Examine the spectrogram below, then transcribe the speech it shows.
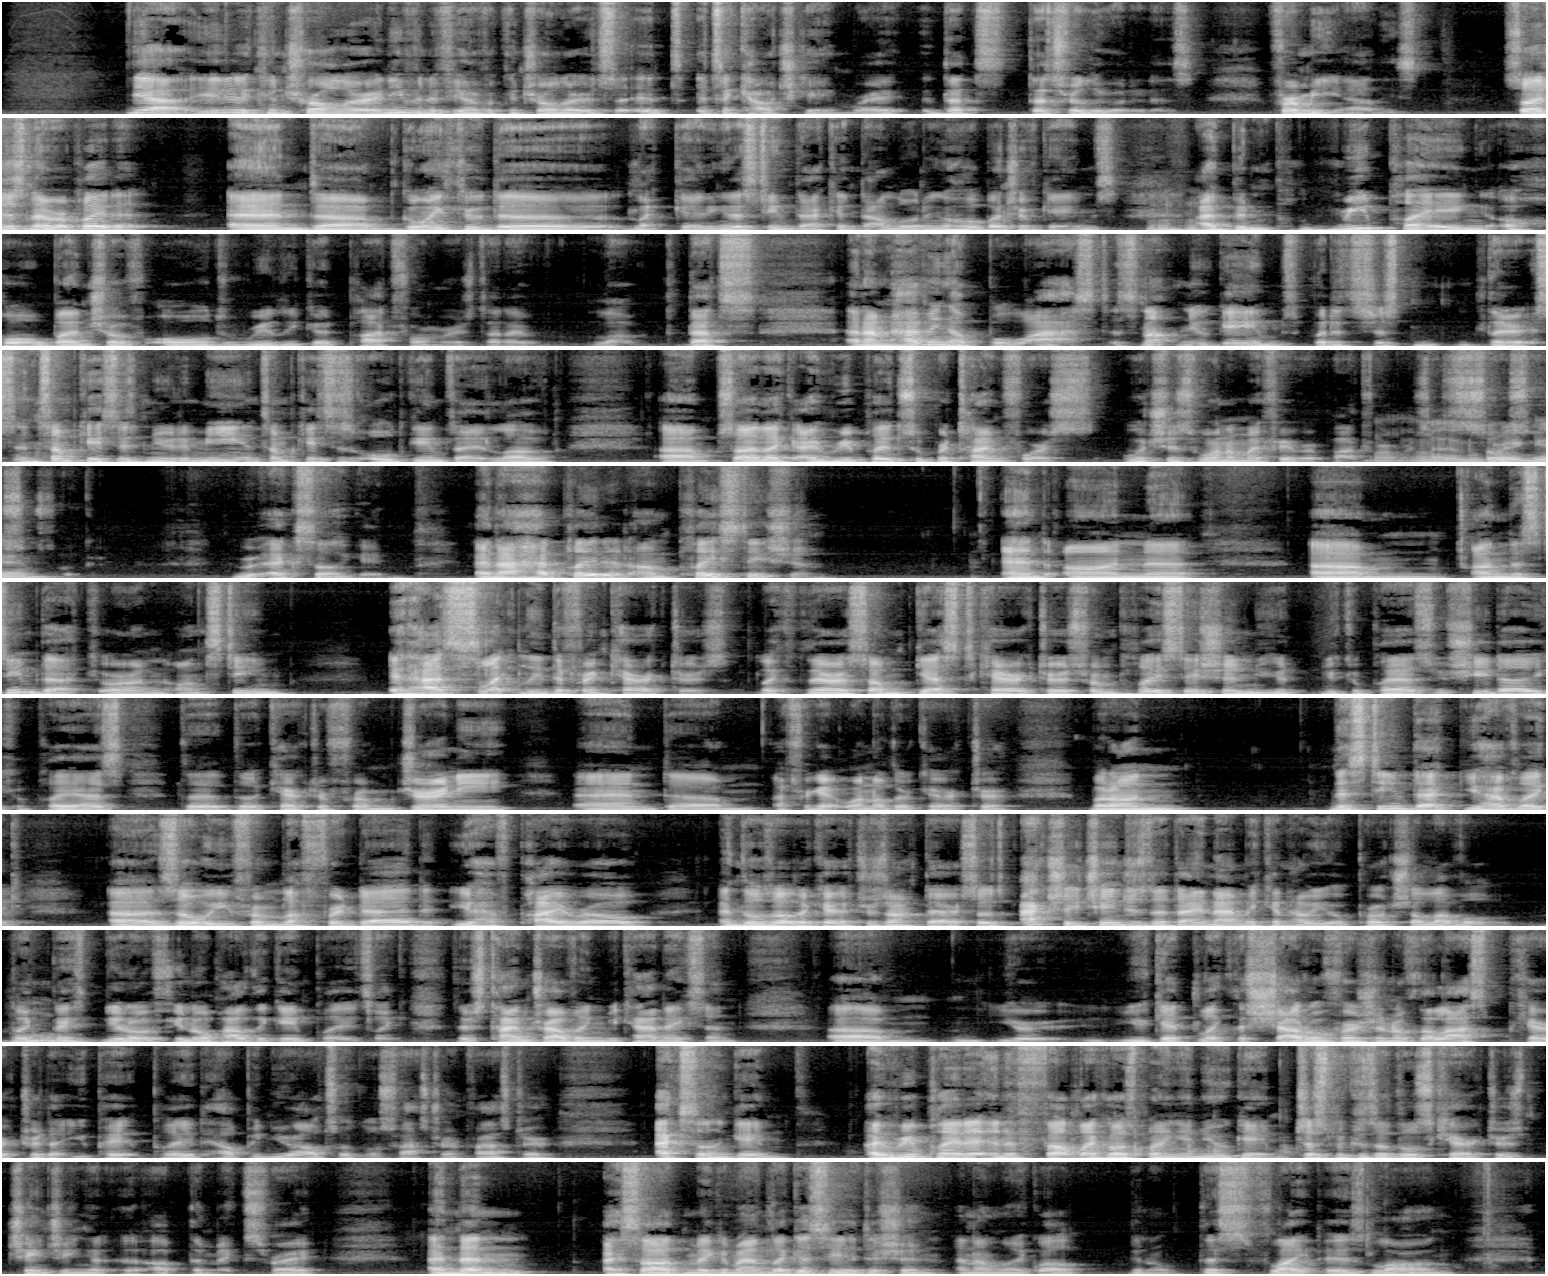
yeah, you need a controller, and even if you have a controller, it's it's it's a couch game, right? That's that's really what it is for me, at least. So I just never played it, and um, going through the like getting the Steam Deck and downloading a whole bunch of games, Mhm. I've been replaying a whole bunch of old, really good platformers that I've loved. That's and I'm having a blast. It's not new games, but it's just there. In some cases, new to me. In some cases, old games I loved. Um, so I like I replayed Super Time Force, which is one of my favorite platformers. It's a so, great so, so, game. so good. Excellent game. And I had played it on PlayStation and on uh, um, on the Steam Deck or on, on Steam. It has slightly different characters. Like there are some guest characters from PlayStation. You you could play as Yoshida. You could play as the the character from Journey, and um, I forget one other character. But on the Steam Deck, you have like uh, Zoe from Left 4 Dead. You have Pyro, and those other characters aren't there. So it actually changes the dynamic and how you approach the level. Like Mm. they, you know, if you know how the game plays, like there's time traveling mechanics, and um, you're you get like the shadow version of the last character that you pay, played helping you out, so it goes faster and faster. Excellent game. I replayed it and it felt like I was playing a new game just because of those characters changing uh, up the mix, right? And then I saw Mega Man Legacy Edition, and I'm like, well, you know, this flight is long.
